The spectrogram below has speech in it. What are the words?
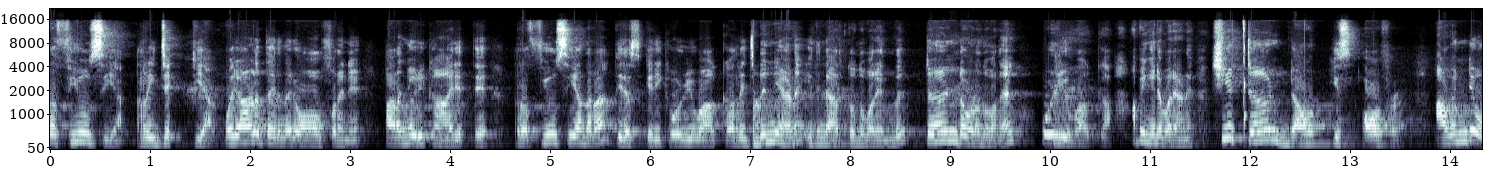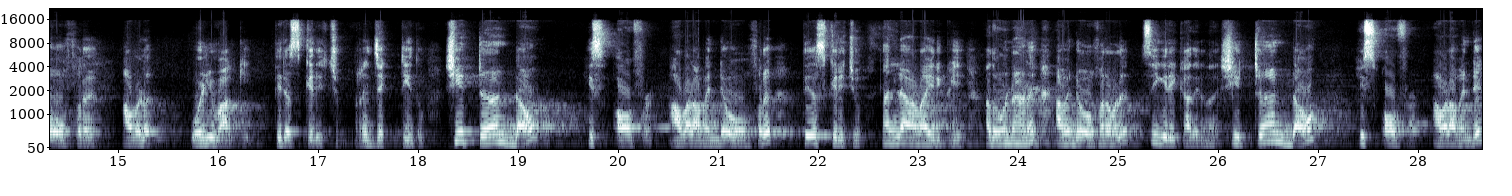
റെഫ്യൂസ് ചെയ്യുക റിജക്റ്റ് ചെയ്യുക ഒരാൾ തരുന്ന ഒരു ഓഫറിനെ പറഞ്ഞൊരു കാര്യത്തെ റെഫ്യൂസ് ചെയ്യുക എന്ന് പറഞ്ഞാൽ തിരസ്കരിക്കുക ഒഴിവാക്കുക. റിജക്ട് തന്നെയാണ് ഇതിന്റെ അർത്ഥം എന്ന് പറയുന്നത്. ടേൺ ഡൗൺ എന്ന് പറഞ്ഞാൽ ഒഴിവാക്കുക. അപ്പൊ ഇങ്ങനെ പറയാണ് she turn down his offer അവന്റെ ഓഫർ അവൾ ഒഴിവാക്കി തിരസ്കരിച്ചു റിജക്റ്റ് ചെയ്തു. She turn down his offer അവൾ അവന്റെ ഓഫർ തിരസ്കരിച്ചു. നല്ല ആളായിരിക്കുകയും. അതുകൊണ്ടാണ് അവന്റെ ഓഫർ അവൾ സ്വീകരിക്കാതിരുന്നത്. She turn down his offer അവൾ അവന്റെ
